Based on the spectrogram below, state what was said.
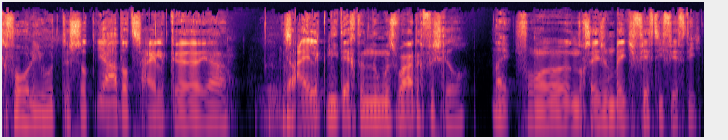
1,95 voor Hollywood. Dus dat, ja, dat is eigenlijk, eh, ja, dat is eigenlijk niet echt een noemenswaardig verschil. Nee. Voor eh, nog steeds een beetje 50-50.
